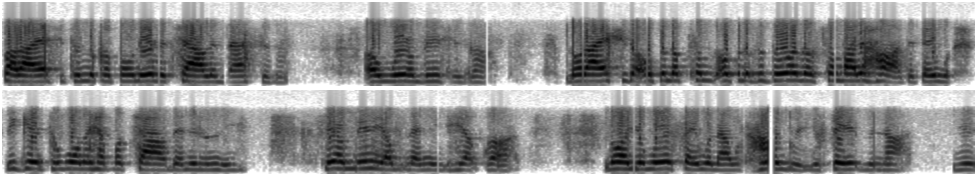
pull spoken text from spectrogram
Father, I ask you to look upon every child ambassador of World Vision, God. Lord, I ask you to open up some, open up the doors of somebody's heart that they will begin to want to help a child that is in need. There are many of them that need help, God. Lord, your word say when I was hungry, you fed me not. You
